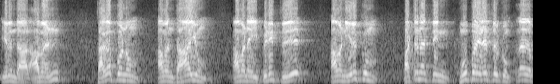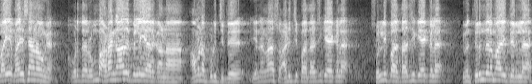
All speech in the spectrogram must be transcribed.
இருந்தால் அவன் தகப்பனும் அவன் தாயும் அவனை பிடித்து அவன் இருக்கும் பட்டணத்தின் மூப்பர் இடத்திற்கும் வயசானவங்க ஒருத்தன் ரொம்ப அடங்காத பிள்ளையா இருக்கானா அவனை பிடிச்சிட்டு என்னன்னா அடிச்சு பார்த்தாச்சு கேட்கல சொல்லி பார்த்தாச்சு கேட்கல இவன் திருந்துற மாதிரி தெரியல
